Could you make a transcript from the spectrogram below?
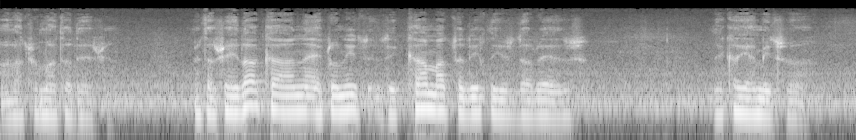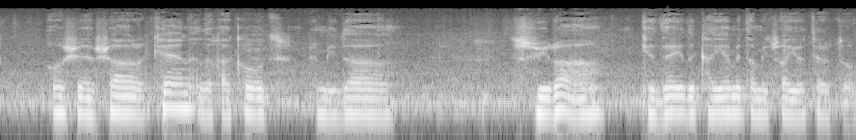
על התרומת הדשן. זאת השאלה כאן, עקרונית, זה כמה צריך להזדרז לקיים מצווה. או שאפשר כן לחכות במידה סבירה כדי לקיים את המצווה יותר טוב.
